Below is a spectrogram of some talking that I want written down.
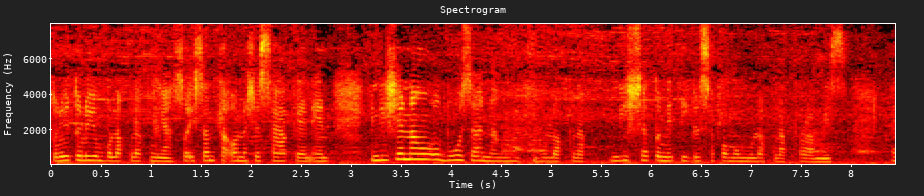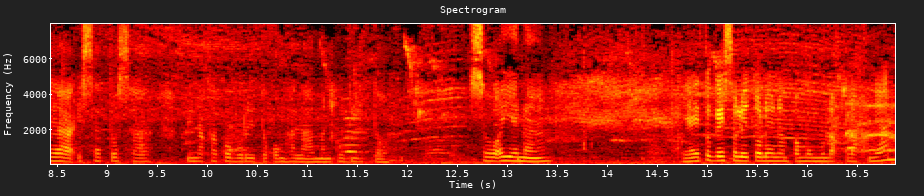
Tuloy-tuloy yung bulaklak niya. So, isang taon na siya sa akin. And hindi siya nauubusan ng bulaklak. Hindi siya tumitigil sa pamumulaklak, promise. Kaya isa to sa pinaka-paborito kong halaman ko dito. So, ayan na. Yan, ito guys, tuloy-tuloy ng pamumulaklak niyan.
